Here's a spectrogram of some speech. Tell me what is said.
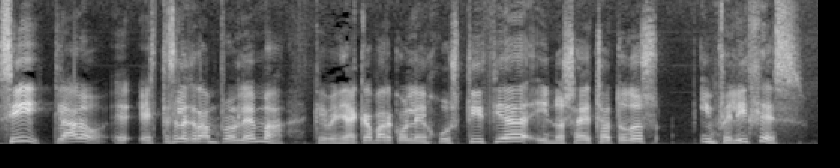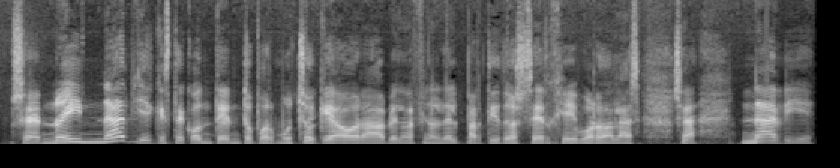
Sí, claro, e- este es el gran problema, que venía a acabar con la injusticia y nos ha hecho a todos infelices. O sea, no hay nadie que esté contento, por mucho que ahora hablen al final del partido Sergio y Bordalas. O sea, nadie.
